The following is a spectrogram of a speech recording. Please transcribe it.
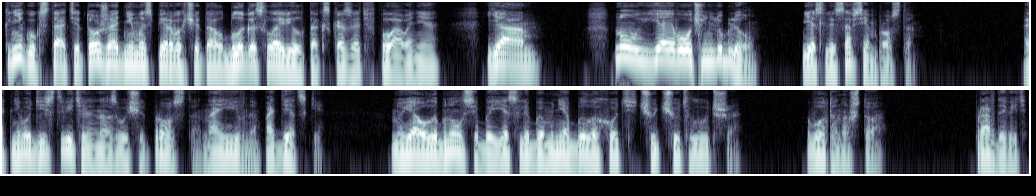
Книгу, кстати, тоже одним из первых читал, благословил, так сказать, в плавание. Я... Ну, я его очень люблю, если совсем просто. От него действительно звучит просто, наивно, по-детски. Но я улыбнулся бы, если бы мне было хоть чуть-чуть лучше. Вот оно что. Правда ведь?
